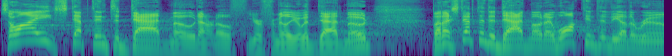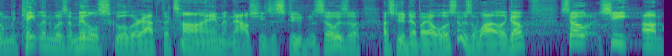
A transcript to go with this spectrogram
So I stepped into dad mode. I don't know if you're familiar with dad mode. But I stepped into dad mode. I walked into the other room. Caitlin was a middle schooler at the time, and now she's a student. So is a, a student at Biola. So it was a while ago. So she, um,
